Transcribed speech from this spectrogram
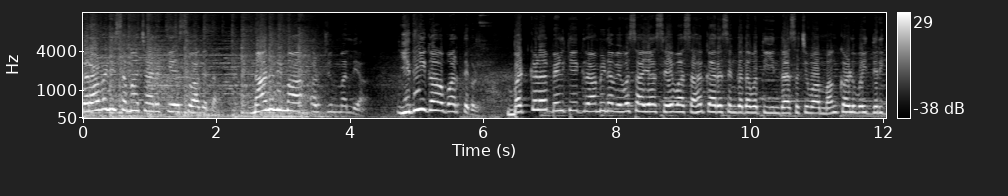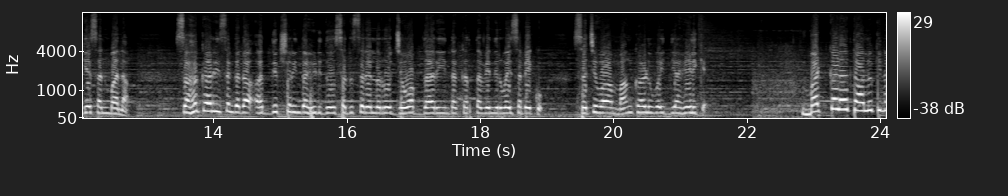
ಕರಾವಳಿ ಸಮಾಚಾರಕ್ಕೆ ಸ್ವಾಗತ. ನಾನು ನಿಮ್ಮ ಅರ್ಜುನ್ ಮಲ್ಯ. ಇದೀಗ ವಾರ್ತೆಗಳು. ಭಟ್ಕಳ ಬೆಳ್ಕೆ ಗ್ರಾಮೀಣ ವ್ಯವಸಾಯ ಸೇವಾ ಸಹಕಾರ ಸಂಘದ ವತಿಯಿಂದ ಸಚಿವ ಮಂಕಾಳು ವೈದ್ಯರಿಗೆ ಸನ್ಮಾನ. ಸಹಕಾರಿ ಸಂಘದ ಅಧ್ಯಕ್ಷರಿಂದ ಹಿಡಿದು ಸದಸ್ಯರೆಲ್ಲರೂ ಜವಾಬ್ದಾರಿಯಿಂದ ಕರ್ತವ್ಯ ನಿರ್ವಹಿಸಬೇಕು. ಸಚಿವ ಮಂಕಾಳು ವೈದ್ಯ ಹೇಳಿಕೆ. ಭಟ್ಕಳ ತಾಲೂಕಿನ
